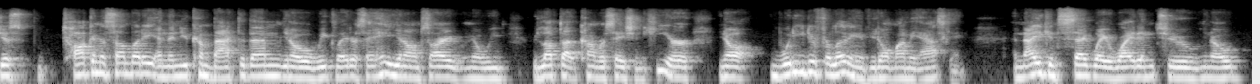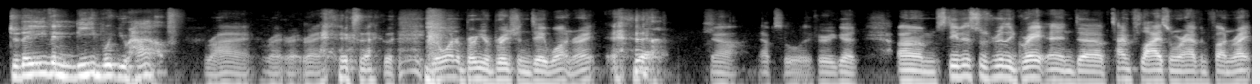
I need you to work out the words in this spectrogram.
just talking to somebody and then you come back to them, you know, a week later, say, Hey, you know, I'm sorry, you know, we, we left that conversation here. You know, what do you do for living if you don't mind me asking? And now you can segue right into, you know, do they even need what you have? Right, right, right, right. exactly. You don't want to burn your bridge in day one, right? Yeah. yeah, absolutely. Very good. Um, Steve, this was really great. And uh, time flies when we're having fun, right?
